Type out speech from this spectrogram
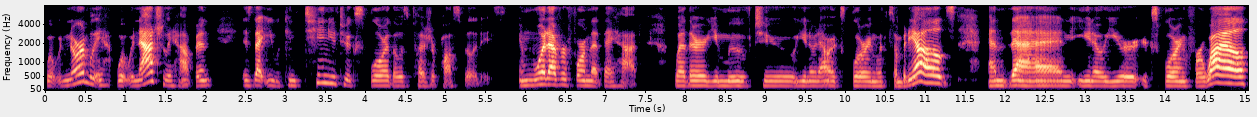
What would normally, what would naturally happen is that you would continue to explore those pleasure possibilities in whatever form that they had whether you move to you know now exploring with somebody else and then you know you're exploring for a while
